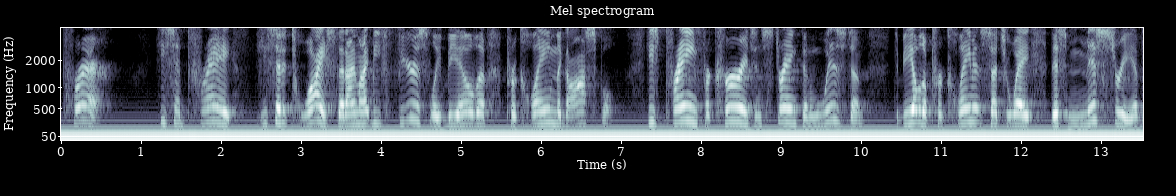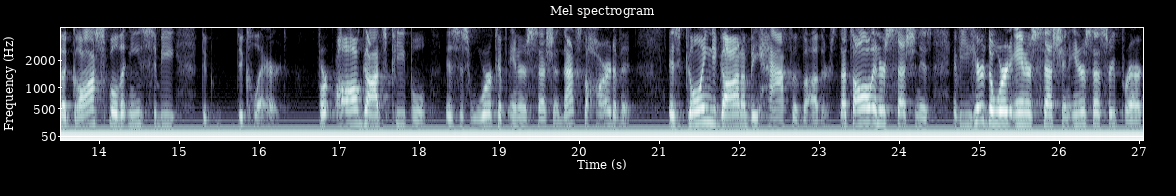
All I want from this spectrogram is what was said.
Prayer. He said, Pray he said it twice that I might be fiercely be able to proclaim the gospel. He's praying for courage and strength and wisdom to be able to proclaim it such a way, this mystery of the gospel that needs to be de- declared. For all God's people is this work of intercession. That's the heart of it is going to God on behalf of others. That's all intercession is. If you hear the word intercession, intercessory prayer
